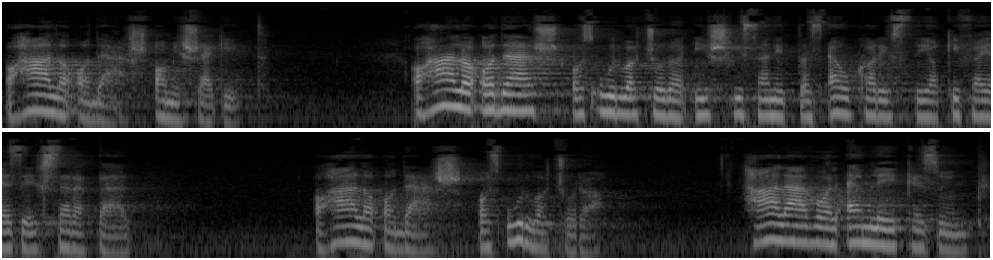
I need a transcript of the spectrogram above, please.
a hálaadás, ami segít. A hálaadás az úrvacsora is, hiszen itt az eukarisztia kifejezés szerepel. A hálaadás az úrvacsora. Hálával emlékezünk.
